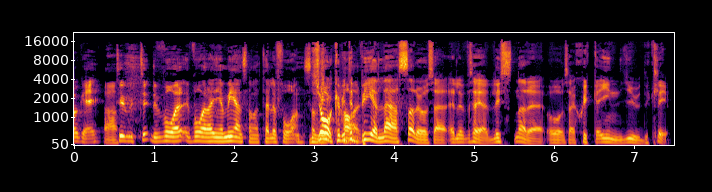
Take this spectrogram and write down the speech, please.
Okej. Ja. Till, till, vår, vår gemensamma telefon. Ja, kan vi inte be läsare och så här, eller vad säger jag, lyssnare och så här, skicka in ljudklipp?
